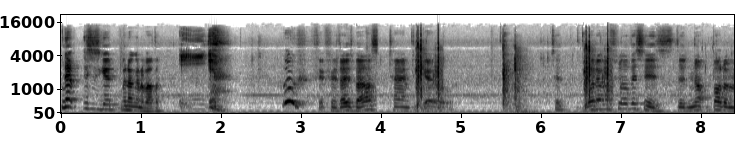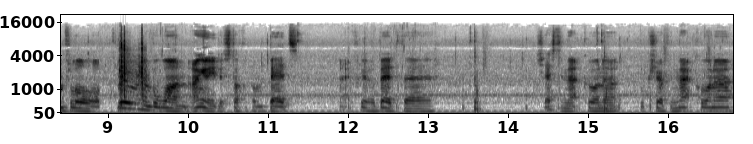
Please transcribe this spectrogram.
Nope, this is good. We're not going to bother. Woo! Fit through those bars. Time to go. To whatever floor this is, the not bottom floor. Room number one. I'm going to need to stock up on beds. Right, if we have a bed there, chest in that corner, bookshelf in that corner,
